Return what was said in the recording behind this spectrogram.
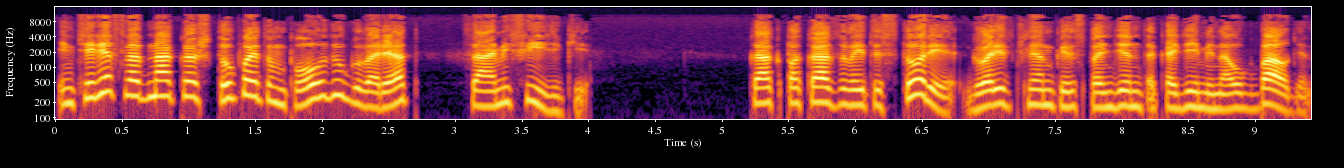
Интересно, однако, что по этому поводу говорят сами физики. Как показывает история, говорит член-корреспондент Академии наук Балдин,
